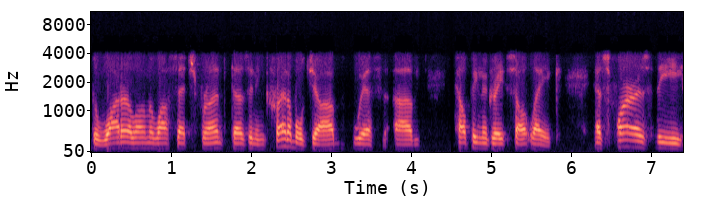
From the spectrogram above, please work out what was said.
the water along the Wasatch Front does an incredible job with um, helping the Great Salt Lake. As far as the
